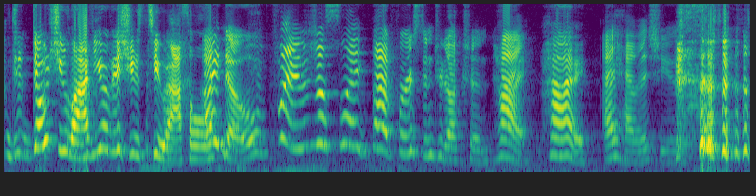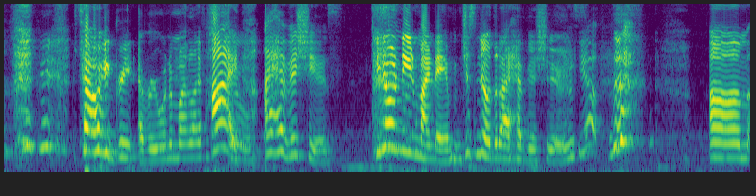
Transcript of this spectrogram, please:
don't you laugh. You have issues too, asshole. I know, but it's just like that first introduction. Hi, Hi. I have issues. It's how I greet everyone in my life. Hi. I have issues. You don't need my name. Just know that I have issues. yep. Um,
